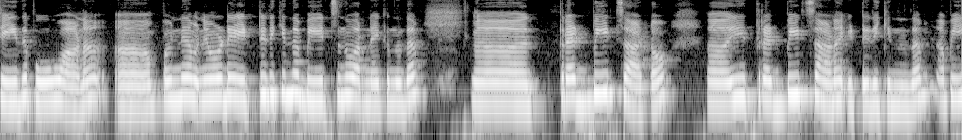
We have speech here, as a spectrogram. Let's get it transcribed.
ചെയ്ത് പോവുകയാണ്. പിന്നെ ഇവിടെ ഇട്ടിരിക്കുന്ന ബീറ്റ്സ് എന്ന് പറഞ്ഞേക്കുന്നത് ത്രെഡ് ബീഡ്സ് ആട്ടോ. ഈ ത്രെഡ് ബീഡ്സ് ആണ് ഇട്ടിരിക്കുന്നത്. അപ്പോൾ ഈ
